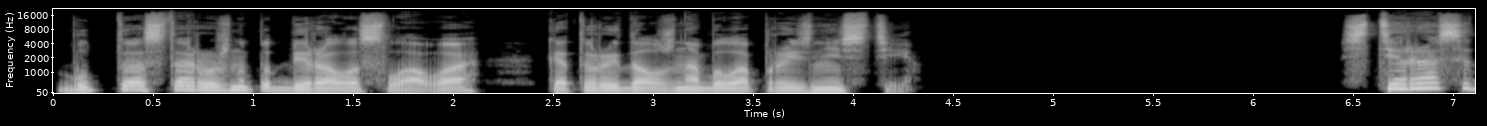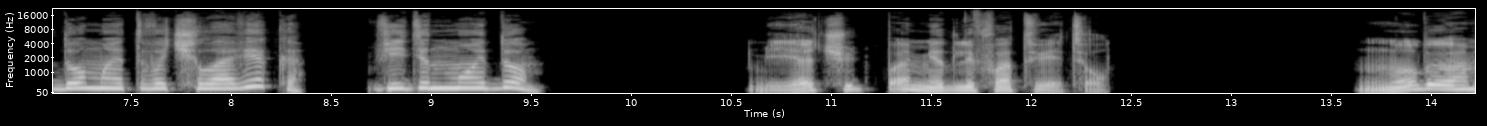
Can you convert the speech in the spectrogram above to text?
будто осторожно подбирала слова, которые должна была произнести. «С террасы дома этого человека виден мой дом». Я чуть помедлив ответил. Ну да,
